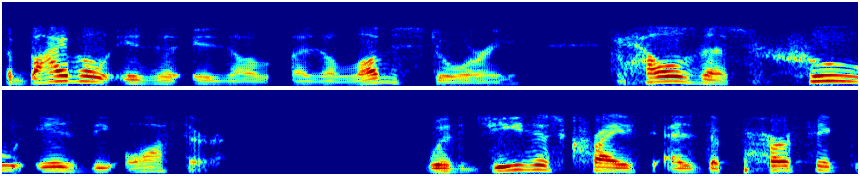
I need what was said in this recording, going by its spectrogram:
The Bible is a, is a, is a love story, tells us who is the author, with Jesus Christ as the perfect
